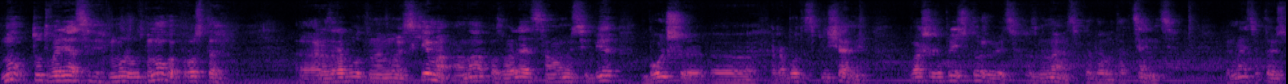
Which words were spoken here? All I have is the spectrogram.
Ну, тут вариаций может быть много, просто разработанная мной схема, она позволяет самому себе больше э, работать с плечами. Ваши же плечи тоже ведь разминаются, когда вы так тянете. Понимаете? То есть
